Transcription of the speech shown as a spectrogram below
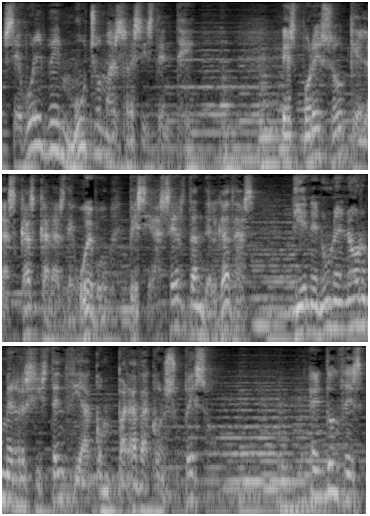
se vuelve mucho más resistente. Es por eso que las cáscaras de huevo, pese a ser tan delgadas, tienen una enorme resistencia comparada con su peso. Entonces,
